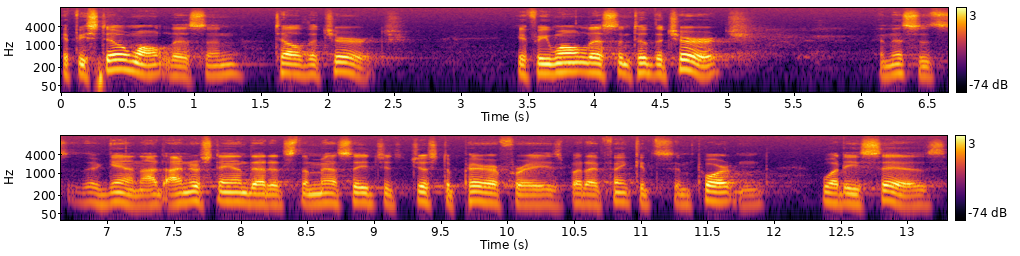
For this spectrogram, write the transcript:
If he still won't listen, tell the church. If he won't listen to the church, and this is, again, I understand that it's the message, it's just a paraphrase, but I think it's important what he says.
